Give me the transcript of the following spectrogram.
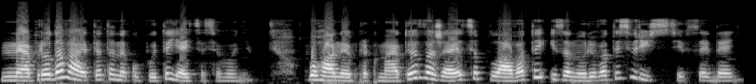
Не продавайте та не купуйте яйця сьогодні. Поганою прикметою вважається плавати і занурюватись в річці в цей день.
